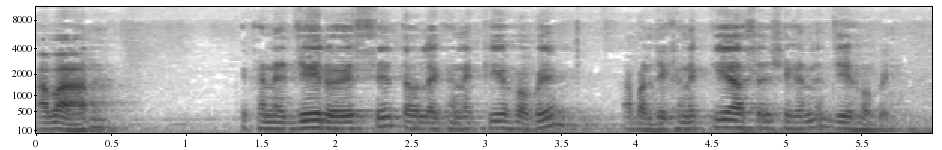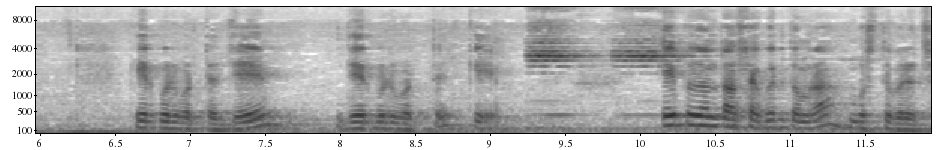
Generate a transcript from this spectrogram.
আবার এখানে যে রয়েছে, তাহলে এখানে কে হবে? আবার যেখানে কে আছে, সেখানে যে হবে। কের পরিবর্তে যে জের পরিবর্তে কে। এই পর্যন্ত আশা করি তোমরা বুঝতে পেরেছ।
